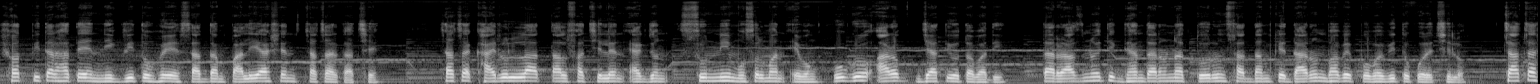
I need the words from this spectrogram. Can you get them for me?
সৎ পিতার হাতে নিগৃহীত হয়ে সাদ্দাম পালিয়ে আসেন চাচার কাছে। চাচা খায়রুল্লাহ তালফা ছিলেন একজন সুন্নি মুসলমান এবং উগ্র আরব জাতীয়তাবাদী। তার রাজনৈতিক ধ্যান ধারণা তরুণ সাদ্দামকে দারুণভাবে প্রভাবিত করেছিল। চাচার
